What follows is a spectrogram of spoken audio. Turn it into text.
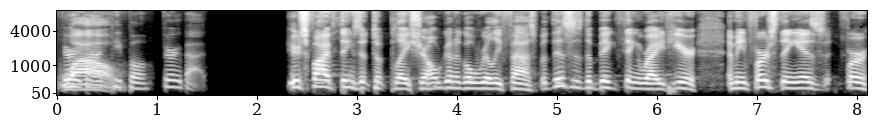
Very wow. bad people. Very bad. Here's five things that took place, Cheryl. We're going to go really fast, but this is the big thing right here. I mean, first thing is for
